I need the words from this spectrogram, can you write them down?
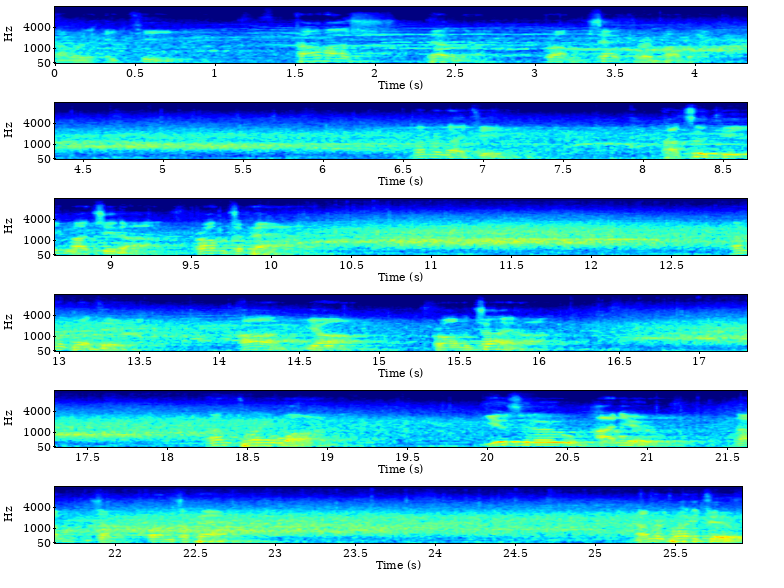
Number 18, Tomasz Werner from Czech Republic. Number 19, Tatsuki Machida from Japan. Number 20, Han Yang from China. Number 21, Yuzuru Hanyu from Japan. Number 22,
